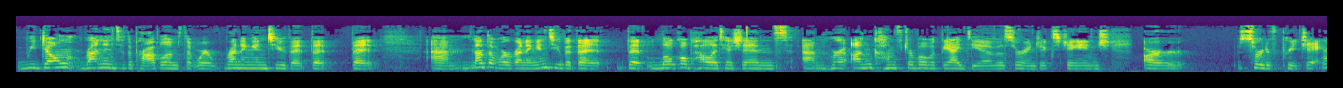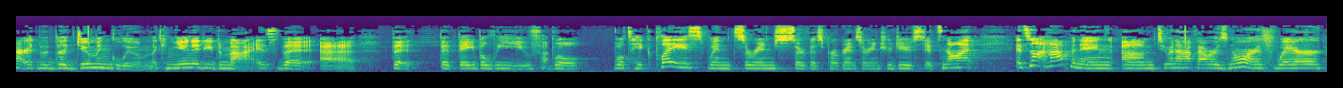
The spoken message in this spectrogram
we don't run into the problems that we're running into that that that um, not that we're running into, but that that local politicians um, who are uncomfortable with the idea of a syringe exchange are sort of preaching, or the, the doom and gloom, the community demise that uh, that that they believe will will take place when syringe service programs are introduced. It's not it's not happening um, two and a half hours north where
